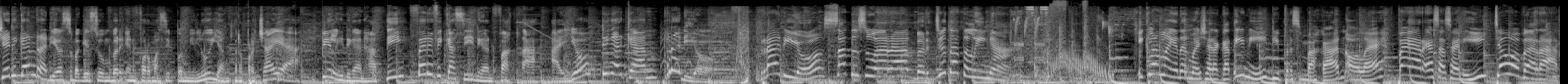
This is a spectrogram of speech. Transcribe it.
Jadikan radio sebagai sumber informasi pemilu yang terpercaya. Pilih dengan hati, verifikasi dengan fakta. Ayo dengarkan radio. Radio, satu suara berjuta telinga. Iklan layanan masyarakat ini dipersembahkan oleh PRSSNI Jawa Barat.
